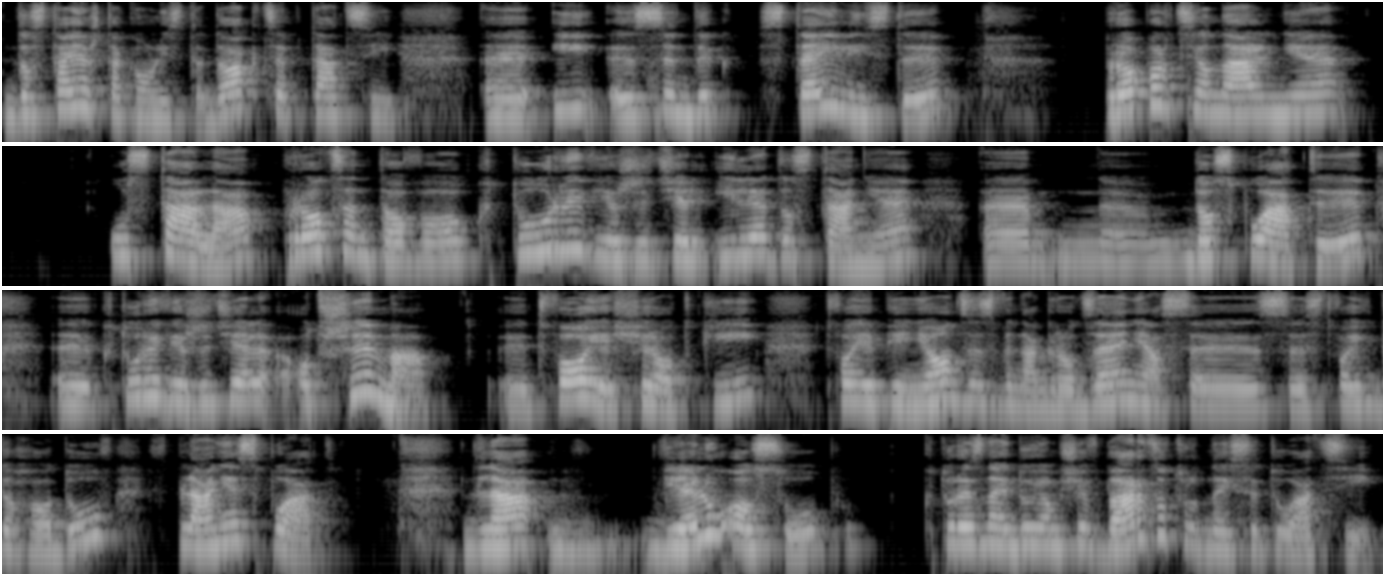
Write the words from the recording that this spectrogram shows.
Dostajesz taką listę do akceptacji e, i e, syndyk z tej listy proporcjonalnie ustala procentowo, który wierzyciel ile dostanie do spłaty, y, który wierzyciel otrzyma y, Twoje środki, Twoje pieniądze z wynagrodzenia, z, z, z Twoich dochodów w planie spłat. Dla wielu osób, które znajdują się w bardzo trudnej sytuacji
